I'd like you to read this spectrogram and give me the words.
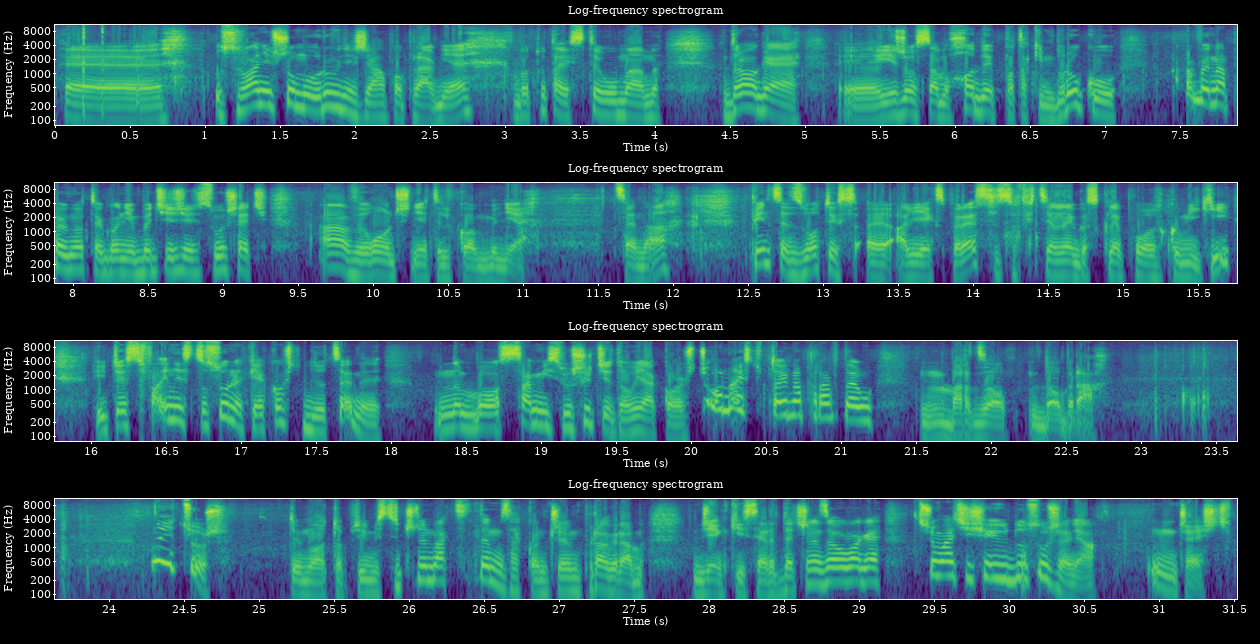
E, usuwanie szumu również działa poprawnie, bo tutaj z tyłu mam drogę, e, jeżdżą samochody po takim bruku, a wy na pewno tego nie będziecie słyszeć, a wyłącznie tylko mnie. Cena 500 zł z e, AliExpress, z oficjalnego sklepu od komiki i to jest fajny stosunek jakości do ceny, no bo sami słyszycie tą jakość. Ona jest tutaj naprawdę bardzo dobra. No i cóż, tym oto optymistycznym akcentem zakończymy program. Dzięki serdeczne za uwagę. Trzymajcie się i do usłyszenia. Cześć.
